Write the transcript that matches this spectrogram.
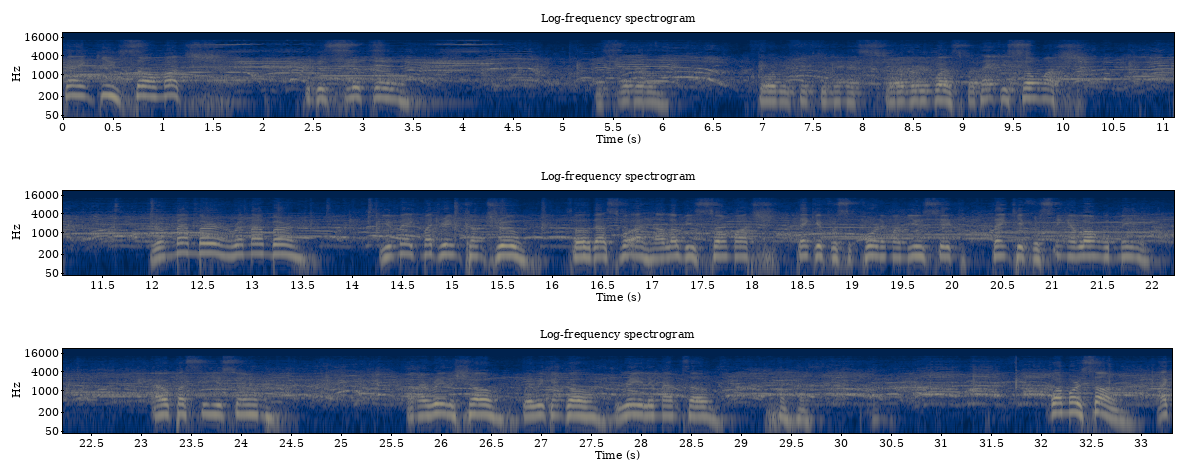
Thank you so much for this little, this little 40, 50 minutes, whatever it was. But thank you so much. Remember, remember, you make my dream come true. So that's why I love you so much. Thank you for supporting my music. Thank you for singing along with me. I hope I see you soon. And a real show where we can go really mental. One more song. I...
